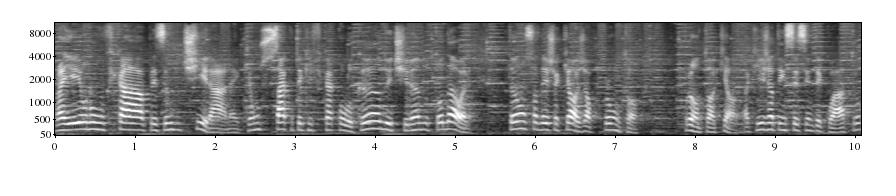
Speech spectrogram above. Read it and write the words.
pra eu não ficar precisando tirar, né? Que é um saco ter que ficar colocando e tirando toda hora. Então só deixa aqui, ó, já pronto, ó. Pronto, aqui, ó. Aqui já tem 64.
